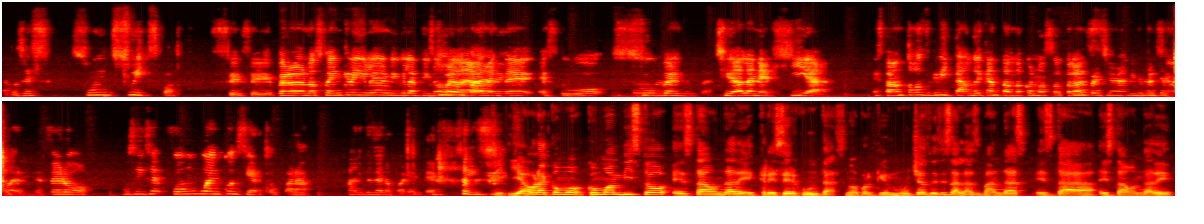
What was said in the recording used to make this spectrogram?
entonces es un sweet spot. Sí, sí, pero nos fue increíble en el Vive Latino, estuvo verdaderamente estuvo súper chida la energía. Estaban todos gritando y cantando con nosotras. Impresionantemente Impresionante. fuerte, pero, como se dice, fue un buen concierto para antes de la cuarentena. Y ahora, ¿cómo, ¿cómo han visto esta onda de crecer juntas, no? Porque muchas veces a las bandas esta, esta onda de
